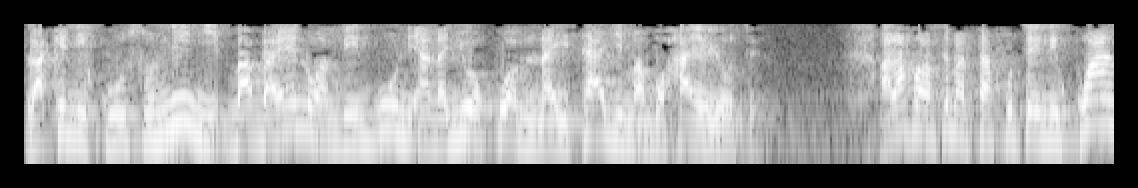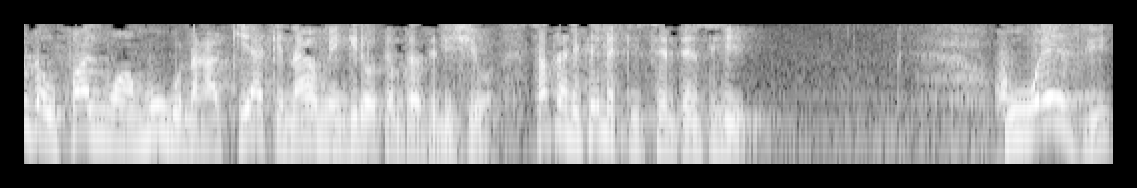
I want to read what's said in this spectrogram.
lakini kuhusu ninyi baba yenu wa mbinguni anajua kuwa mnahitaji mambo hayo yote. Alafu anasema tafuteni kwanza ufalme wa mungu na haki yake nayo mengine yote mtazidishiwa. Sasa niseme sentensi hii. Huwezi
